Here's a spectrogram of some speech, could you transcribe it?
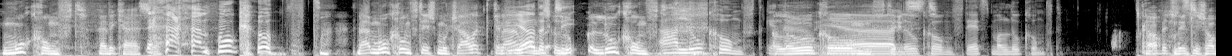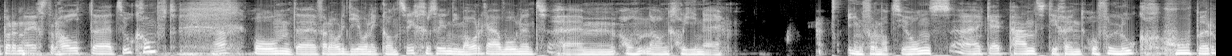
Mukunft, hat er geheißen. Mukunft. Nein, Mukunft ist Mucella, genau. Ja, das ist Lu Lukunft. Ah, Lukunft. Genau. Lukunft, Ja, jetzt. Lukunft. Jetzt mal Lukunft. Ja, und jetzt ist aber nächster halt äh, Zukunft. Ja. Und äh, für alle, die, die nicht ganz sicher sind, im Aargau wohnen ähm, und noch einen kleinen Informationsgap haben, die können auf lukehuber.ch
